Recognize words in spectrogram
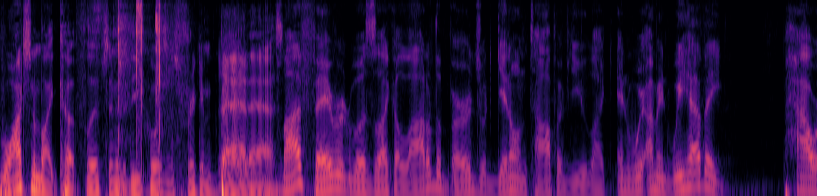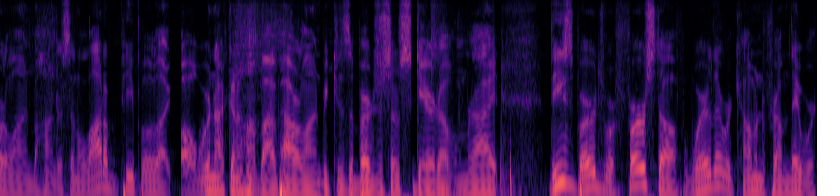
watching them like cut flips into the decoys was freaking badass. my favorite was like a lot of the birds would get on top of you, like, and we I mean, we have a power line behind us, and a lot of people are like, "Oh, we're not going to hunt by a power line because the birds are so scared of them." Right? These birds were first off where they were coming from. They were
